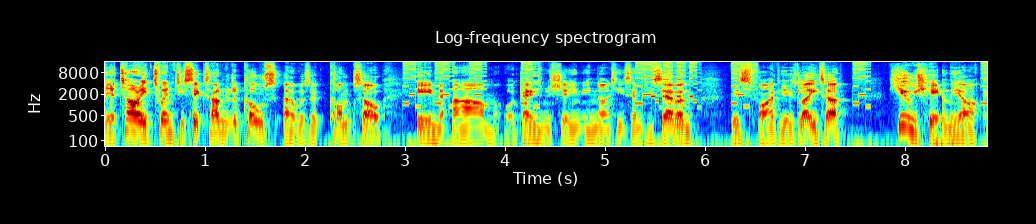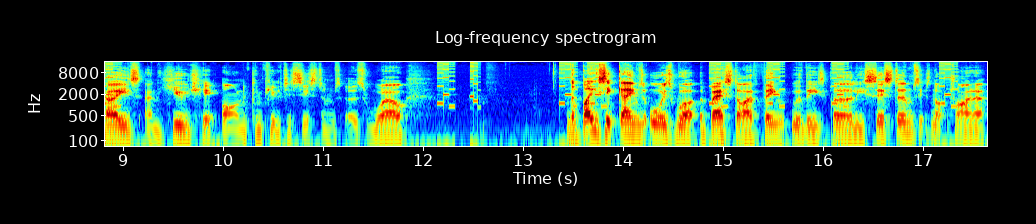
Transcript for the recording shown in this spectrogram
The Atari 2600, of course, uh, was a console in, um, well, Games Machine in 1977. This five years later. Huge hit in the arcades and huge hit on computer systems as well. The basic games always work the best, I think, with these early systems. It's not trying to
